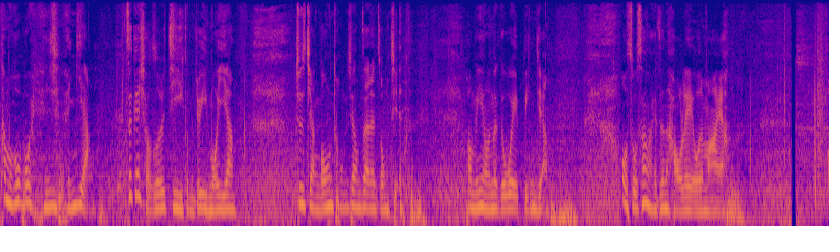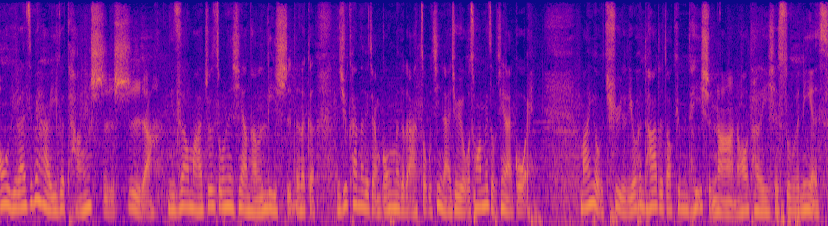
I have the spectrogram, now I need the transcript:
他们会不会很很痒？这跟小时候的记忆根本就一模一样，就是蒋公铜像站在中间，旁边有那个卫兵这样。哦，走上来真的好累，我的妈呀！哦，原来这边还有一个唐史室啊，你知道吗？就是中正纪念堂的历史的那个，你去看那个讲公那个的啊，走进来就有，我从来没走进来过哎，蛮有趣的，有很他的 documentation 啊，然后他的一些 souvenirs。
